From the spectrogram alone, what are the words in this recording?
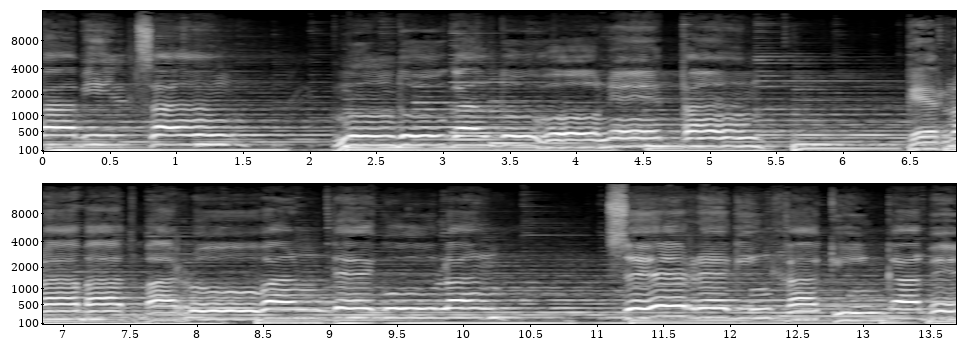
gabiltzan mundu galdu honetan. Gerra bat barruan degulan zer egin jakin gabe.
